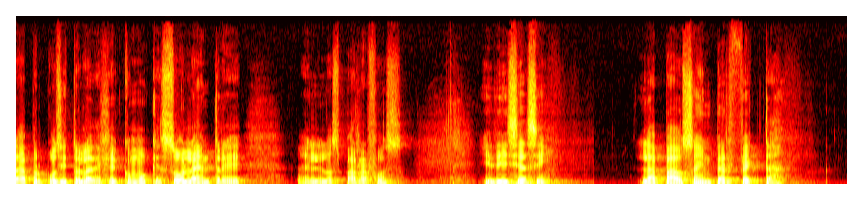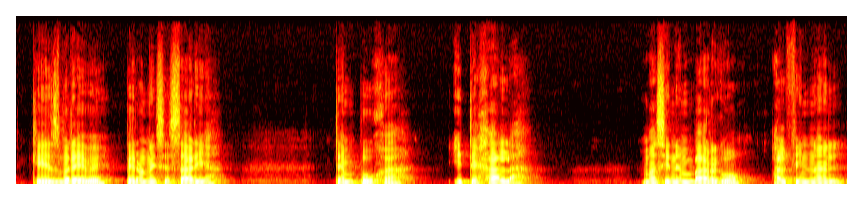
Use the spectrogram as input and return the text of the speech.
a propósito la dejé como que sola entre los párrafos y dice así, la pausa imperfecta, que es breve pero necesaria, te empuja y te jala, mas sin embargo, al final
